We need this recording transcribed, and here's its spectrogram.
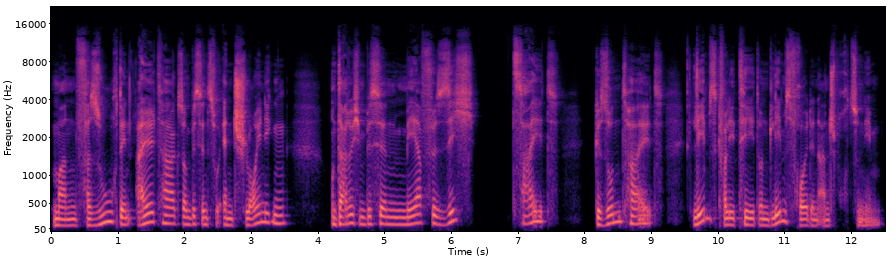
man versucht den Alltag so ein bisschen zu entschleunigen und dadurch ein bisschen mehr für sich Zeit, Gesundheit, Lebensqualität und Lebensfreude in Anspruch zu nehmen.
